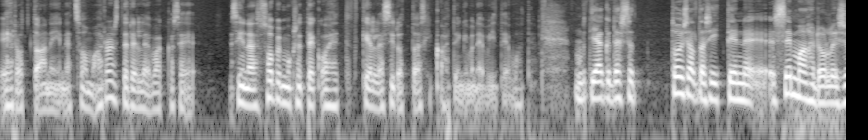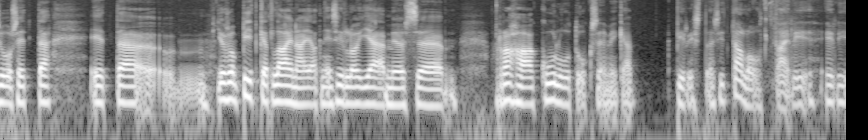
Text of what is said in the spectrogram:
ehdottaa niin, että se on mahdollista edelleen, vaikka se siinä sopimuksen tekohetkellä sidottaisikin 25 vuoteen. Mutta jääkö tässä toisaalta sitten se mahdollisuus, että, että jos on pitkät lainaajat, niin silloin jää myös rahaa kulutukseen, mikä piristäisi taloutta. Eli, eli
